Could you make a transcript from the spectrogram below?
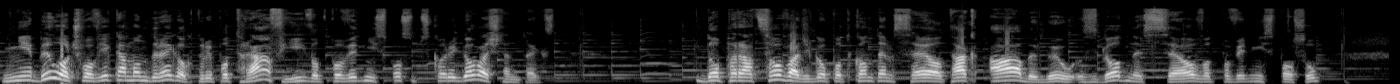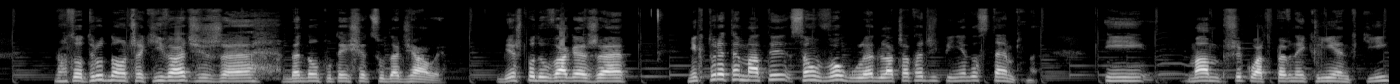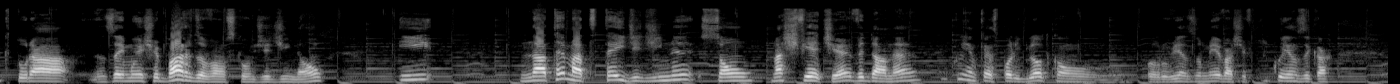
nie było człowieka mądrego, który potrafi w odpowiedni sposób skorygować ten tekst, dopracować go pod kątem SEO, tak aby był zgodny z SEO w odpowiedni sposób, no to trudno oczekiwać, że będą tutaj się cuda działy. Bierz pod uwagę, że niektóre tematy są w ogóle dla czata GP niedostępne. I mam przykład pewnej klientki, która zajmuje się bardzo wąską dziedziną i na temat tej dziedziny są na świecie wydane, klientka jest poliglotką, porozumiewa się w kilku językach,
